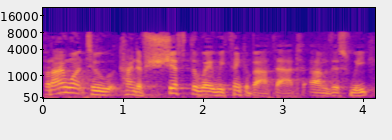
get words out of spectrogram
But I want to kind of shift the way we think about that um, this week.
